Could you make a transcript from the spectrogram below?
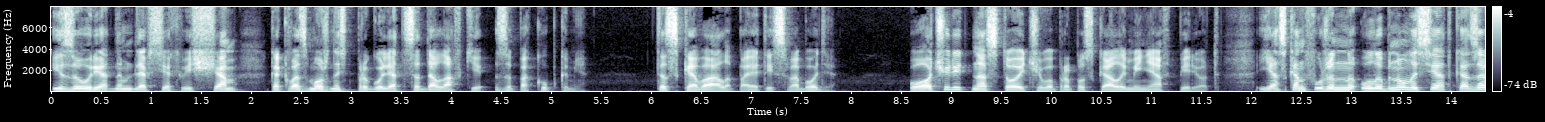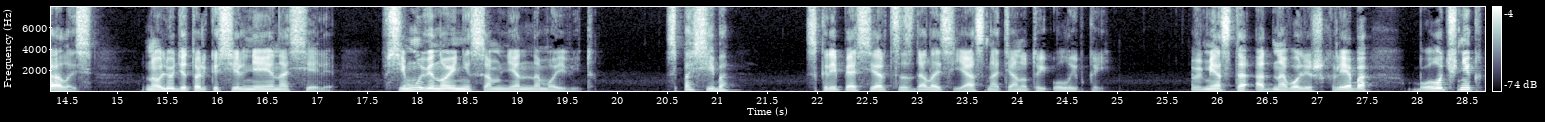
и заурядным для всех вещам, как возможность прогуляться до лавки за покупками тосковала по этой свободе. Очередь настойчиво пропускала меня вперед. Я сконфуженно улыбнулась и отказалась, но люди только сильнее насели. Всему виной, несомненно, мой вид. «Спасибо», — скрипя сердце, сдалась я с натянутой улыбкой. Вместо одного лишь хлеба булочник,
